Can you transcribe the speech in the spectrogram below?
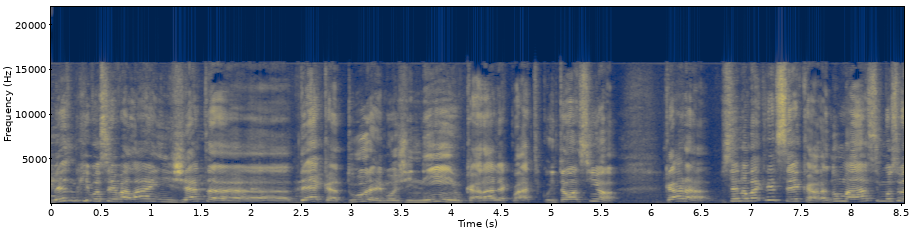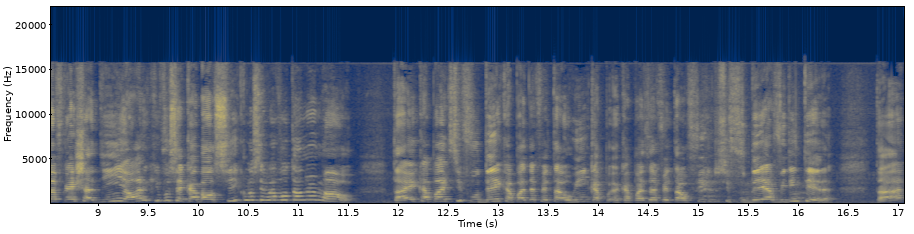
Mesmo que você vá lá e injeta deca, dura, hemogeninho, caralho aquático, então assim, ó, cara, você não vai crescer, cara. No máximo você vai ficar inchadinho e a hora que você acabar o ciclo, você vai voltar ao normal. Tá? aí capaz de se fuder, capaz de afetar o rim, capaz de afetar o fígado, se fuder a vida inteira, tá?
